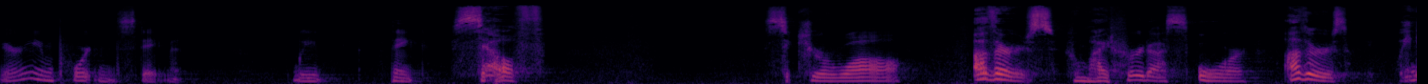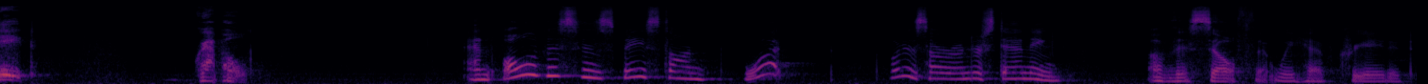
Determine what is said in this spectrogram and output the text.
very important statement. We think self, secure wall, others who might hurt us, or others we need. Grab hold. And all of this is based on what? What is our understanding of this self that we have created?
